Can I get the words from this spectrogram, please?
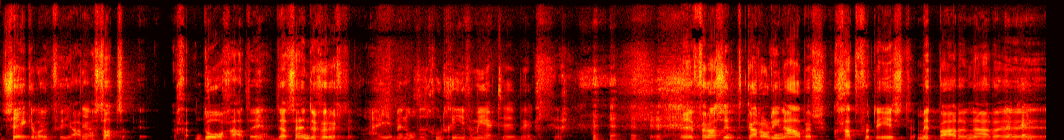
Zeker leuk voor Jaap. Ja. Als dat doorgaat. Hè? Ja. Dat zijn de geruchten. Ah, je bent altijd goed geïnformeerd, eh, Bert. uh, verrassend, Caroline Albers gaat voor het eerst met paarden naar okay.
